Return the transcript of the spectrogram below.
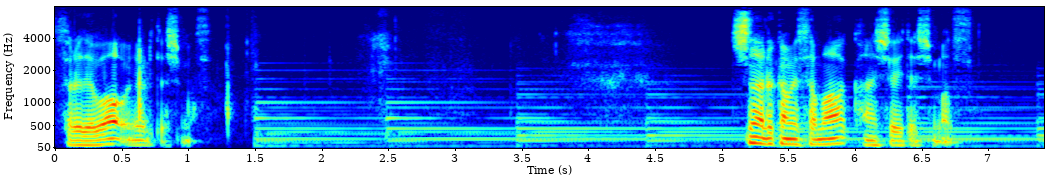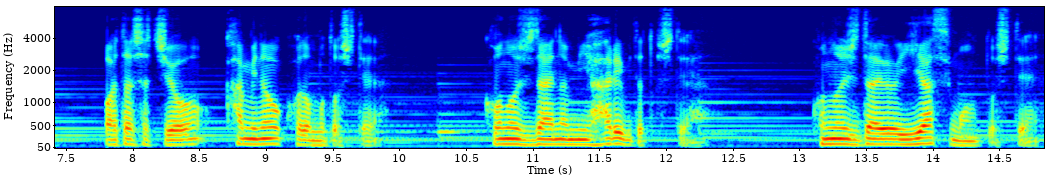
それではお祈りいたします。父なる神様、感謝いたします。私たちを神の子供として、この時代の見張り人として、この時代を癒す者として、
